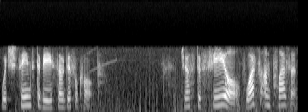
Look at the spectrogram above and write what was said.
which seems to be so difficult just to feel what's unpleasant.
